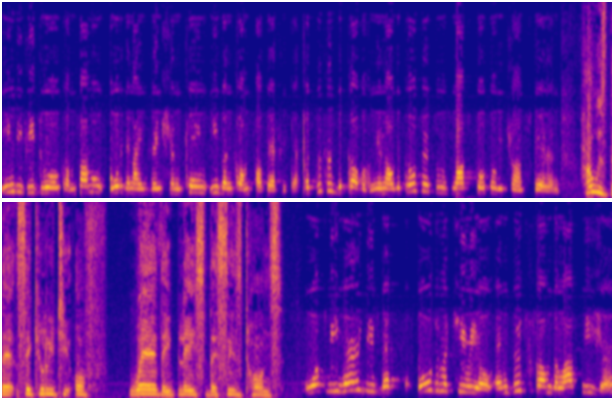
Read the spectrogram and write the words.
individuals from some organization came even from South Africa. But this is the problem, you know, the process was not totally transparent. How is the security of where they place the seized horns? What we heard is that all the material, and this from the last seizure,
